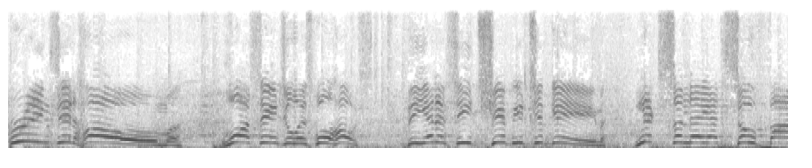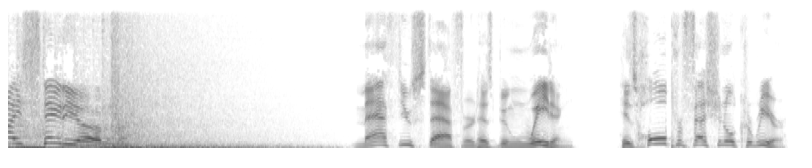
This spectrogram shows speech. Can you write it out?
brings it home. Los Angeles will host the NFC Championship game next Sunday at SoFi Stadium. Matthew Stafford has been waiting his whole professional career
